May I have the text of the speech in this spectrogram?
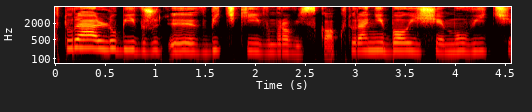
która lubi wbić kij w mrowisko, która nie boi się mówić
